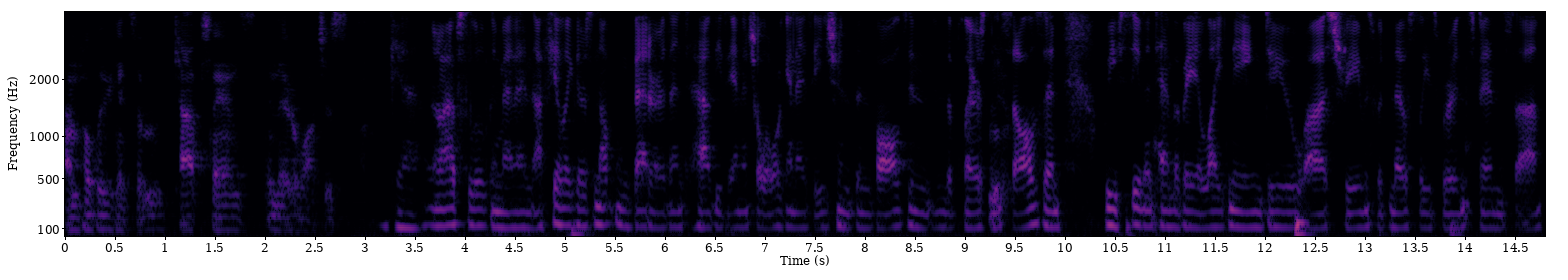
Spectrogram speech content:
um, hopefully we get some Caps fans in there to watch us. Yeah, no, absolutely, man. And I feel like there's nothing better than to have these NHL organizations involved in, in the players themselves. And we've seen the Tampa Bay Lightning do uh, streams with no sleeves, for instance. Um,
